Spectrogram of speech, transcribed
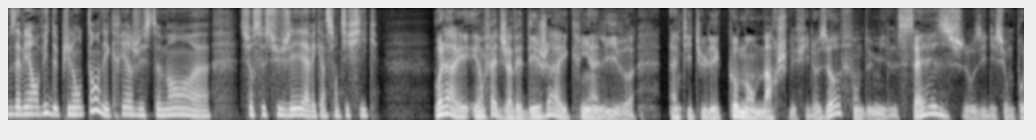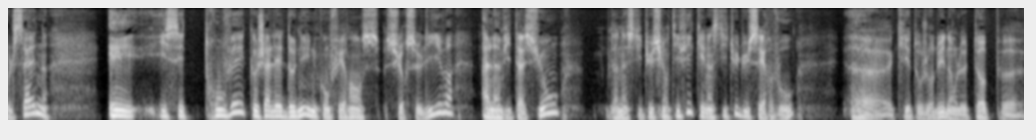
vous avez envie depuis longtemps d'écrire justement euh, sur ce sujet avec un scientifique? Voilà, et, en fait, j'avais déjà écrit un livre intitulé Comment marchent les philosophes en 2016 aux éditions Paulsen. Et il s'est trouvé que j'allais donner une conférence sur ce livre à l'invitation d'un institut scientifique qui est l'Institut du cerveau, euh, qui est aujourd'hui dans le top euh,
